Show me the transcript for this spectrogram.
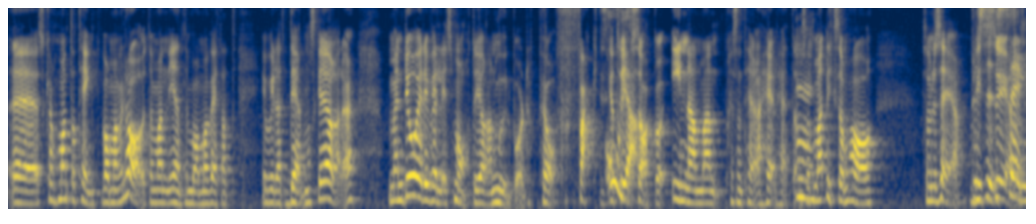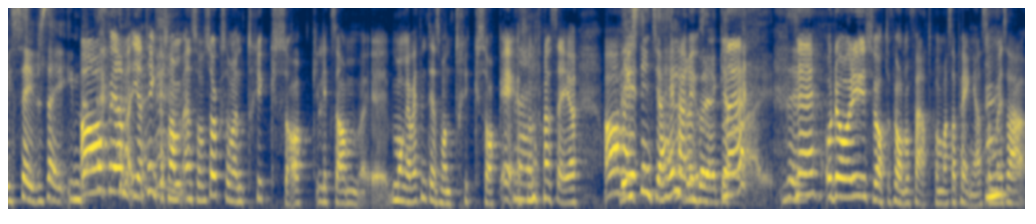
Eh, så kanske man inte har tänkt vad man vill ha utan man egentligen bara man vet att jag vill att den ska göra det. Men då är det väldigt smart att göra en moodboard på faktiska Oh, ja. trycksaker innan man presenterar helheten. Så att man liksom har, som du säger, Precis, visuellt. sälj, sälj, sälj. Ja, för jag, jag tänker som en sån sak som en trycksak, liksom, eh, många vet inte ens vad en trycksak är. Nej. Så man säger, ja, Det visste inte jag heller från början, Nej, det- nej, och då är det ju svårt att få en offert på en massa pengar som är så här.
